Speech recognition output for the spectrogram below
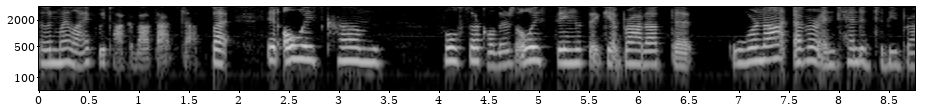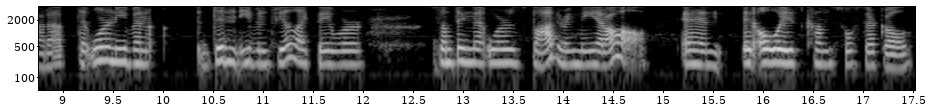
in my life we talk about that stuff. But it always comes full circle. There's always things that get brought up that were not ever intended to be brought up that weren't even didn't even feel like they were something that was bothering me at all. And it always comes full circle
